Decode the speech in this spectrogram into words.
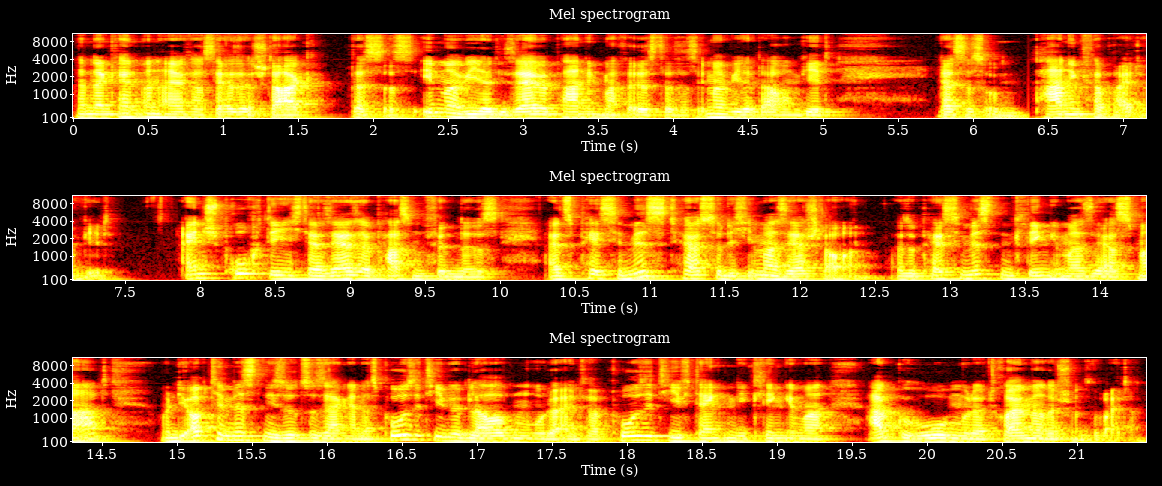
dann erkennt man einfach sehr, sehr stark, dass es immer wieder dieselbe Panikmache ist, dass es immer wieder darum geht, dass es um Panikverbreitung geht. Ein Spruch, den ich da sehr, sehr passend finde, ist, als Pessimist hörst du dich immer sehr schlau an. Also Pessimisten klingen immer sehr smart und die Optimisten, die sozusagen an das Positive glauben oder einfach positiv denken, die klingen immer abgehoben oder träumerisch und so weiter.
